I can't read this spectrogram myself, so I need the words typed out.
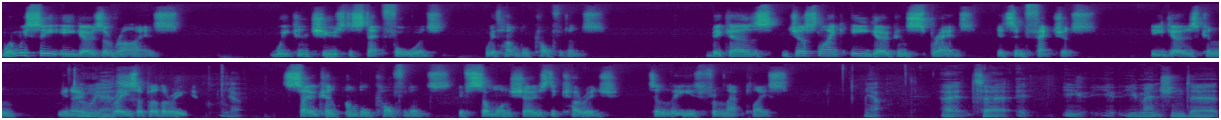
when we see egos arise, we can choose to step forward with humble confidence. Because just like ego can spread, it's infectious. Egos can, you know, oh, yes. raise up other egos. Yeah. So can humble confidence if someone shows the courage to lead from that place. Yeah. Uh, it, uh, it, you, you, mentioned, uh,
